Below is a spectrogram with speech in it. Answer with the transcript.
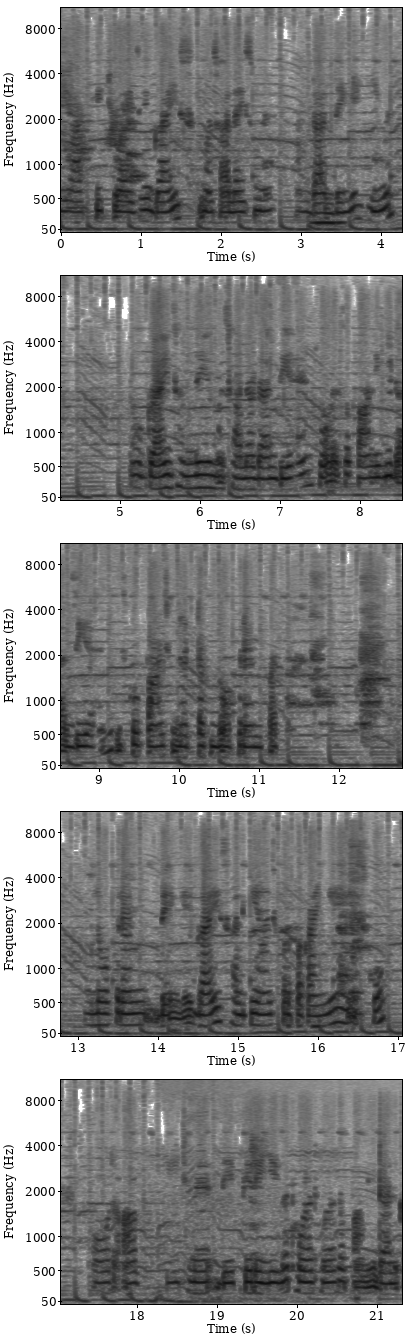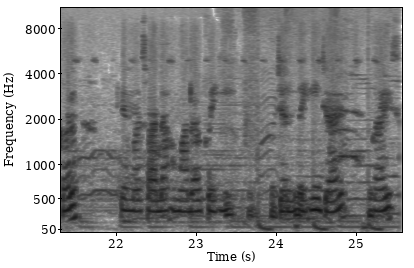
ये आपकी चॉइस है गाइस मसाला इसमें हम डाल देंगे घी में। तो गाइस हमने ये मसाला डाल दिया है थोड़ा सा पानी भी डाल दिया है, इसको पाँच मिनट तक लो फ्लेम पर लो फ्लेम देंगे। गाइस हल्की आँच पर पकाएँगे इसको, और आप बीच में देखते रहिएगा थोड़ा थोड़ा सा पानी डालकर कि मसाला हमारा कहीं जल नहीं जाए। गाइस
